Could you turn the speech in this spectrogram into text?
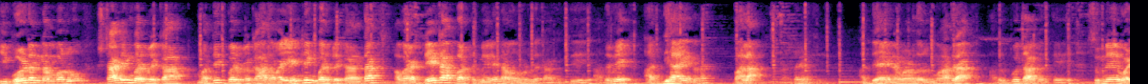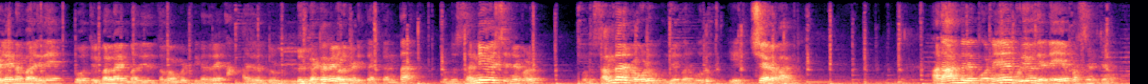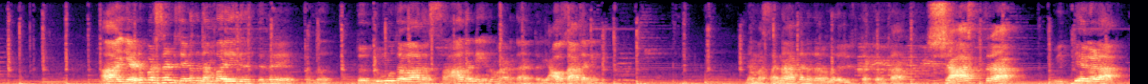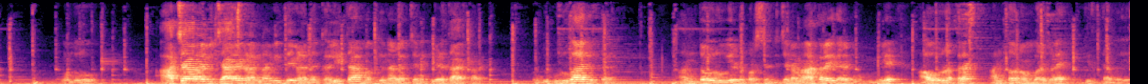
ಈ ಗೋಲ್ಡನ್ ನಂಬರು ಸ್ಟಾರ್ಟಿಂಗ್ ಬರಬೇಕಾ, ಮಧ್ಯಕ್ಕೆ ಬರಬೇಕಾ, ಅಥವಾ ಎಂಡಿಂಗ್ ಬರಬೇಕಾ ಅಂತ ಅವರ ಡೇಟ್ ಆಫ್ ಬರ್ತ್ ಮೇಲೆ ನಾವು ನೋಡಬೇಕಾಗುತ್ತೆ. ಅದುವೇ ಅಧ್ಯಯನದ ಫಲ ಅಂತ ಹೇಳ್ತೀವಿ. ಅಧ್ಯಯನ ಮಾಡಿದವ್ರಿಗೆ ಮಾತ್ರ ಗೊತ್ತಾಗುತ್ತೆ ಸುಮ್ಮನೆ ಒಳ್ಳೆ ನಂಬರ್ ಇದೆ. ಓ ತ್ರಿಬಲ್ ನೈನ್ ಬಂದಿದೆ ತಗೊಂಡ್ಬಿಡ್ತೀನಿ ಅಂದ್ರೆ ಅದರ ದೊಡ್ಡ ಘಟನೆಗಳು ನಡೀತಕ್ಕಂಥ ಒಂದು ಸನ್ನಿವೇಶನೆಗಳು ಒಂದು ಸಂದರ್ಭಗಳು ಮುಂದೆ ಬರ್ಬೋದು. ಎಚ್ಚರವಾಗಿ. ಅದಾದ್ಮೇಲೆ ಕೊನೆ ಉಳಿಯೋದು ಎರಡೇ ಪರ್ಸೆಂಟ್ ಜನ. ಆ ಎರಡು ಪರ್ಸೆಂಟ್ ಜನದ ನಂಬರ್ ಹೇಗಿರುತ್ತೆ ಅಂದ್ರೆ ಒಂದು ಅದ್ಭುತವಾದ ಸಾಧನೆಯನ್ನು ಮಾಡ್ತಾ ಇರ್ತಾರೆ. ಯಾವ ಸಾಧನೆ? ನಮ್ಮ ಸನಾತನ ಧರ್ಮದಲ್ಲಿರ್ತಕ್ಕಂಥ ಶಾಸ್ತ್ರ ವಿದ್ಯೆಗಳ ಒಂದು ಆಚಾರ ವಿಚಾರಗಳನ್ನು, ವಿದ್ಯೆಗಳನ್ನು ಕಲಿತಾ ಮತ್ತು ನಾಲ್ಕು ಜನಕ್ಕೆ ಹೇಳ್ತಾ ಇರ್ತಾರೆ. ಒಂದು ಗುರುವಾಗಿರ್ತಾರೆ. ಅಂಥವರು ಎರಡು ಪರ್ಸೆಂಟ್ ಜನ ಮಾತ್ರ ಇದ್ದಾರೆ ಭೂಮಿ ಮೇಲೆ. ಅವ್ರ ಹತ್ರ ಅಂಥ ನಂಬರ್ಗಳೇ ಇರ್ತವೆ.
